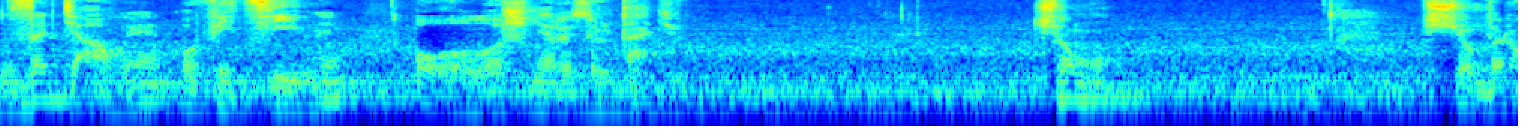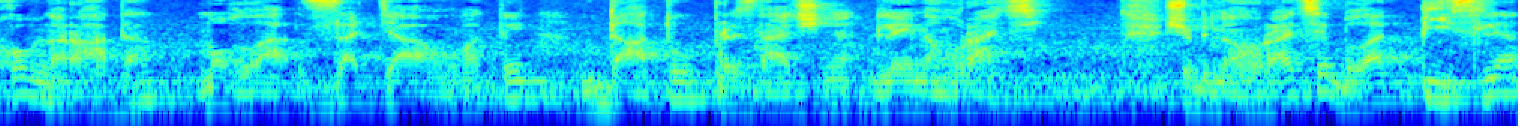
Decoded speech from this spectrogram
затягує офіційне оголошення результатів. Чому? Щоб Верховна Рада могла затягувати дату призначення для інаугурації, щоб інаугурація була після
